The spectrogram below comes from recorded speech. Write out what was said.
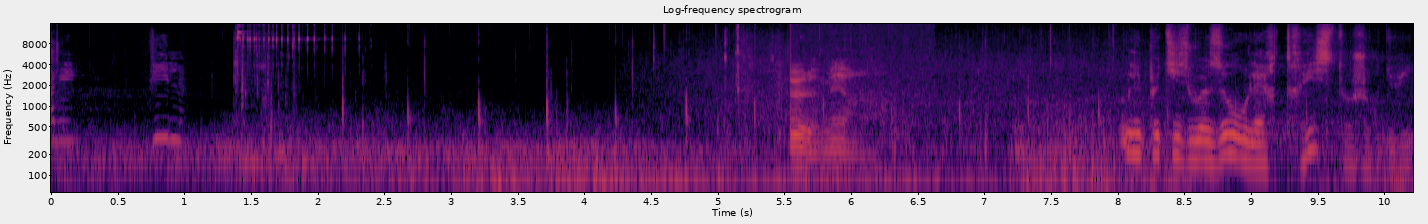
Allez, file. La merde. Les petits oiseaux ont l'air tristes aujourd'hui.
